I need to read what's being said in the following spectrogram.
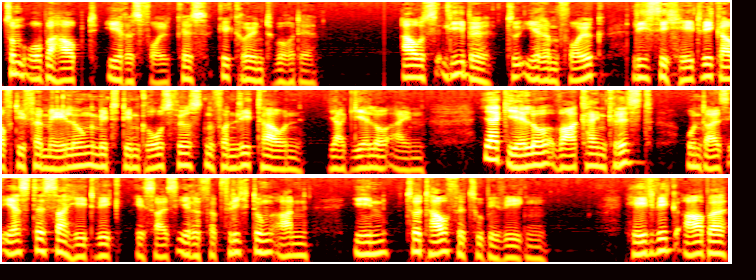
zum Oberhaupt ihres Volkes gekrönt wurde. Aus Liebe zu ihrem Volk ließ sich Hedwig auf die Vermählung mit dem Großfürsten von Litauen, Jagiello, ein. Jagiello war kein Christ, und als erstes sah Hedwig es als ihre Verpflichtung an, ihn zur Taufe zu bewegen. Hedwig aber,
